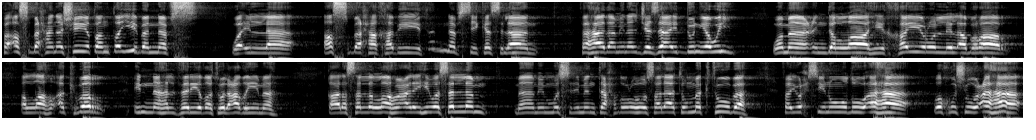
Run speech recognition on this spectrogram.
فأصبح نشيطا طيب النفس وإلا أصبح خبيث النفس كسلان. فهذا من الجزاء الدنيوي وما عند الله خير للأبرار. الله أكبر إنها الفريضة العظيمة. قال صلى الله عليه وسلم ما من مسلم تحضره صلاة مكتوبة فيحسن وضوءها وخشوعها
